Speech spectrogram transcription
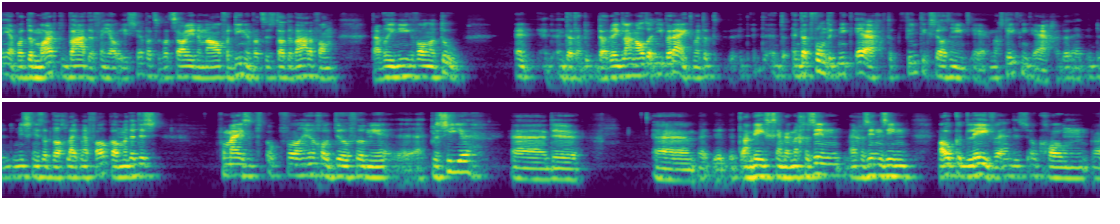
ja, wat de marktwaarde van jou is. Hè? Wat, wat zou je normaal verdienen? Wat is dat de waarde van? Daar wil je in ieder geval naartoe. En, en dat, heb ik, dat heb ik lang altijd niet bereikt. Maar dat, en dat vond ik niet erg. Dat vind ik zelfs niet erg. Nog steeds niet erg. Misschien is dat wel gelijk mijn valkuil. Maar dat is, voor mij is het ook voor een heel groot deel veel meer het plezier. Uh, de, het aanwezig zijn bij mijn gezin. Mijn gezin zien maar ook het leven. En dus ook gewoon uh,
